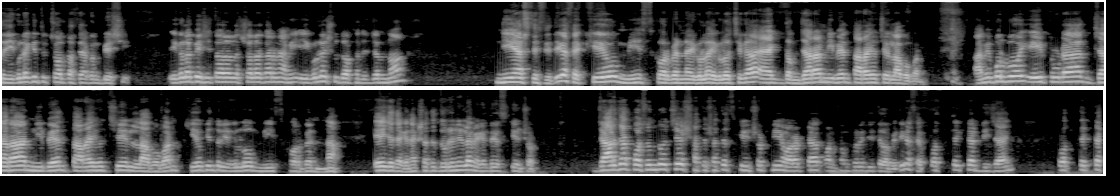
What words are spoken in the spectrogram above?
তো এগুলো কিন্তু চলতেছে এখন বেশি। এগুলো বেশি চলা- চলার কারণে আমি এগুলোই শুধু আপনাদের জন্য নিয়ে আসতেছি, ঠিক আছে? কেউ মিস করবেন না এগুলো। এগুলো হচ্ছে একদম যারা নিবেন তারাই হচ্ছে লাভবান। আমি বলব এই প্রোডাক্ট যারা নিবেন তারাই হচ্ছে লাভবান। কেউ কিন্তু এগুলো মিস করবেন না। এই যে দেখেন, একসাথে ধরে নিলাম, এখান থেকে স্ক্রিনশট যার যার পছন্দ হচ্ছে, সাথে সাথে স্ক্রিনশট নিয়ে অর্ডারটা কনফার্ম করে দিতে হবে, ঠিক আছে? প্রত্যেকটা ডিজাইন প্রত্যেকটা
